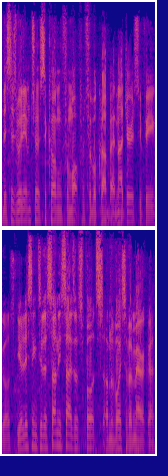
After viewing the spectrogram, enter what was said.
This is William Troost-Ekong from Watford Football Club and Nigeria Super Eagles. You're listening to the sunny sides of sports on the Voice of America.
